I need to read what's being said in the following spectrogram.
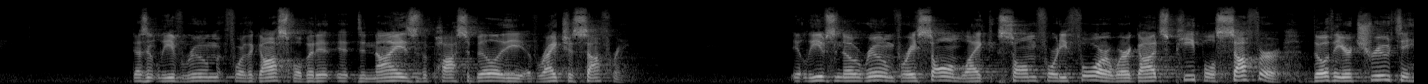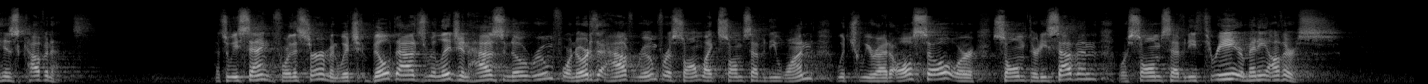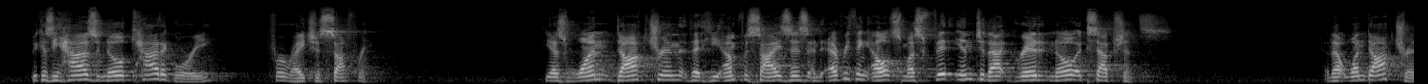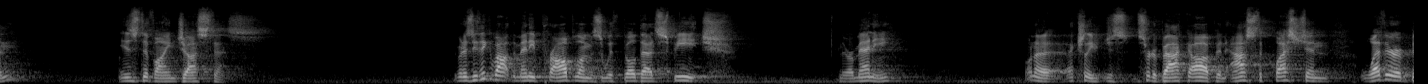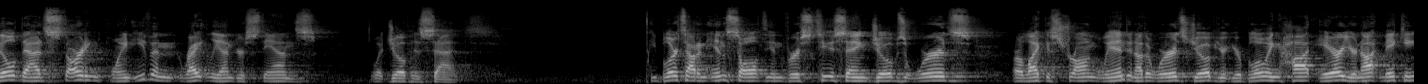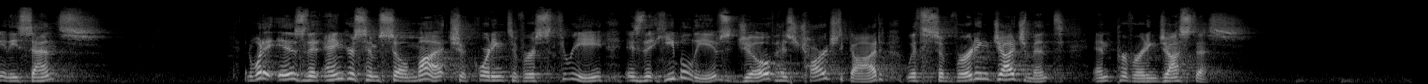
It doesn't leave room for the gospel, but it, it denies the possibility of righteous suffering. It leaves no room for a psalm like Psalm 44, where God's people suffer though they are true to his covenant. That's what we sang before the sermon, which Bildad's religion has no room for, nor does it have room for a psalm like Psalm 71, which we read also, or Psalm 37, or Psalm 73, or many others. Because he has no category for righteous suffering. He has one doctrine that he emphasizes, and everything else must fit into that grid, no exceptions. And that one doctrine is divine justice. But as you think about the many problems with Bildad's speech, there are many. I want to actually just sort of back up and ask the question whether Bildad's starting point even rightly understands what Job has said. He blurts out an insult in verse 2, saying, Job's words are like a strong wind. In other words, Job, you're, you're blowing hot air, you're not making any sense. And what it is that angers him so much, according to verse 3, is that he believes Job has charged God with subverting judgment and perverting justice.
